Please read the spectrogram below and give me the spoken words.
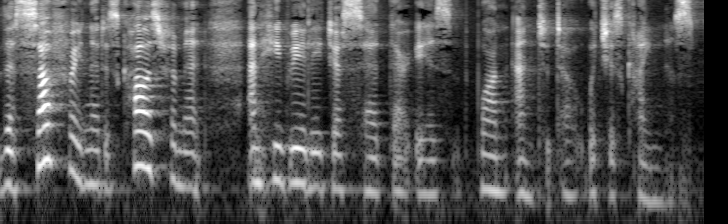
the suffering that is caused from it. And he really just said there is one antidote, which is kindness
